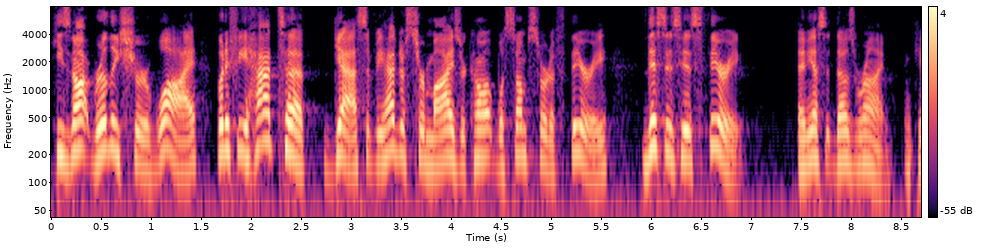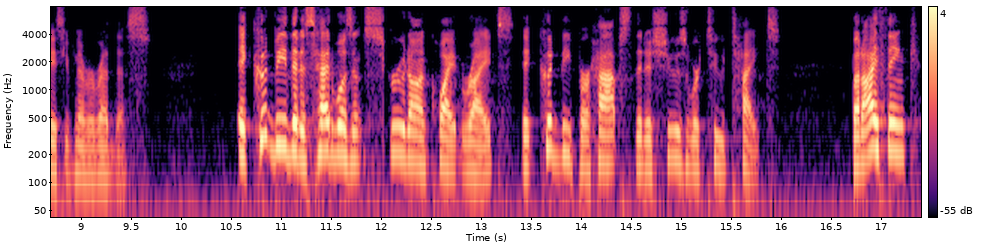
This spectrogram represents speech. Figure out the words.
He's not really sure why, but if he had to guess, if he had to surmise or come up with some sort of theory, this is his theory. And yes, it does rhyme, in case you've never read this. It could be that his head wasn't screwed on quite right. It could be perhaps that his shoes were too tight. But I think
